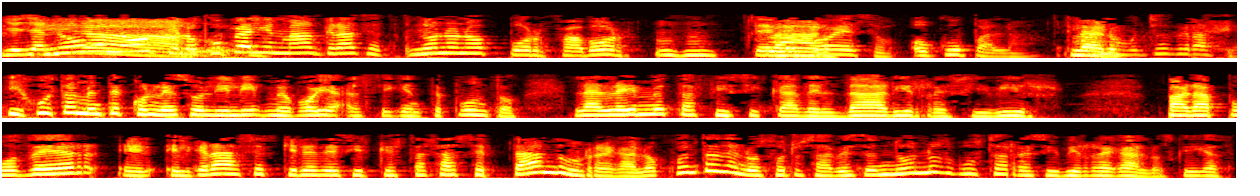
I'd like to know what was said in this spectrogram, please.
Y ella, no, Mira. no, no, que lo ocupe alguien más, gracias. No, no, no, por favor. Te claro. dejo eso, ocúpalo. Claro. Bueno, muchas gracias. Y justamente con eso, Lili, me voy al siguiente punto. La ley metafísica del dar y recibir. Para poder, el, el gracias quiere decir que estás aceptando un regalo. ¿Cuántos de nosotros a veces no nos gusta recibir regalos? Que digas,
